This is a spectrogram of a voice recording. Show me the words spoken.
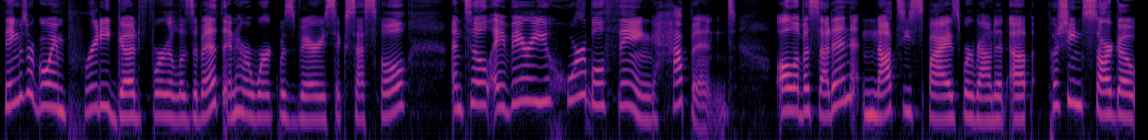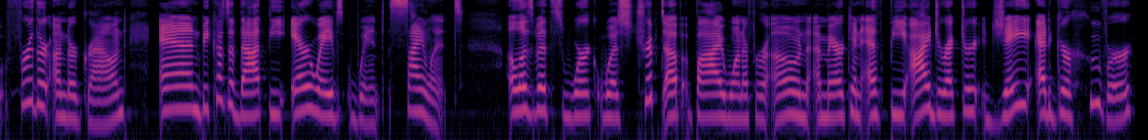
Things were going pretty good for Elizabeth, and her work was very successful until a very horrible thing happened. All of a sudden, Nazi spies were rounded up, pushing Sargo further underground, and because of that, the airwaves went silent. Elizabeth's work was tripped up by one of her own, American FBI Director J. Edgar Hoover.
